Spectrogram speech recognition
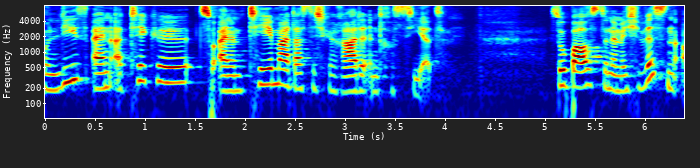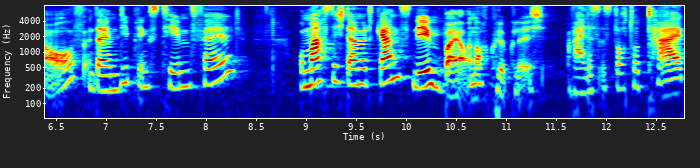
und lies einen Artikel zu einem Thema, das dich gerade interessiert. So baust du nämlich Wissen auf in deinem Lieblingsthemenfeld und machst dich damit ganz nebenbei auch noch glücklich. Weil es ist doch total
